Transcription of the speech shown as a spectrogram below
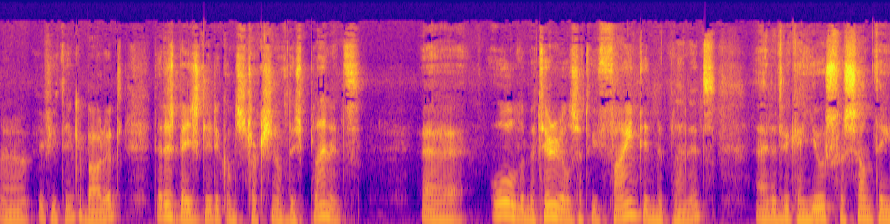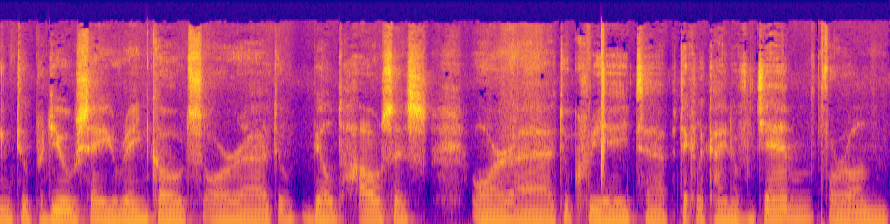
uh, if you think about it, that is basically the construction of this planet. Uh, all the materials that we find in the planet uh, that we can use for something to produce, say, raincoats or uh, to build houses or to create a particular kind of jam for on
